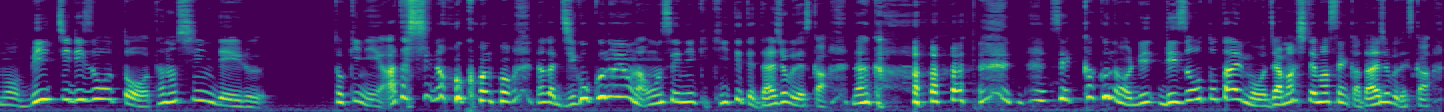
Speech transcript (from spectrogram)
もうビーチリゾートを楽しんでいる時に、私のこの、なんか地獄のような音声日記聞いてて大丈夫ですか？なんか せっかくのリリゾートタイムを邪魔してませんか？大丈夫ですか？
